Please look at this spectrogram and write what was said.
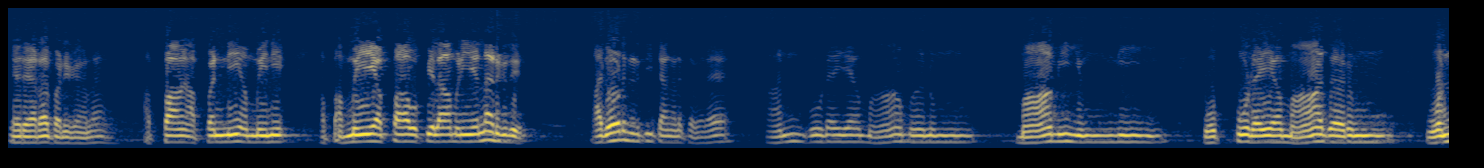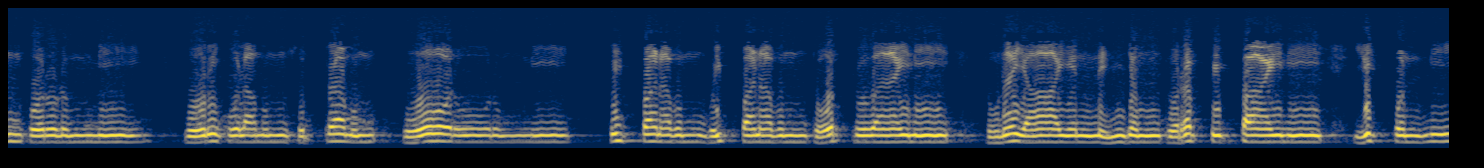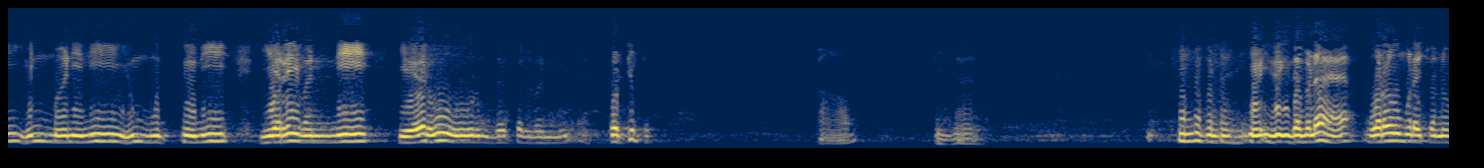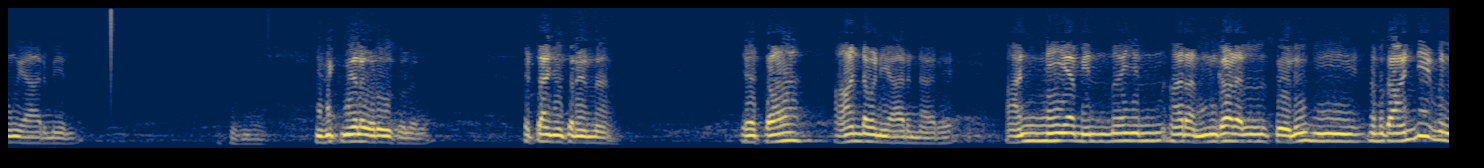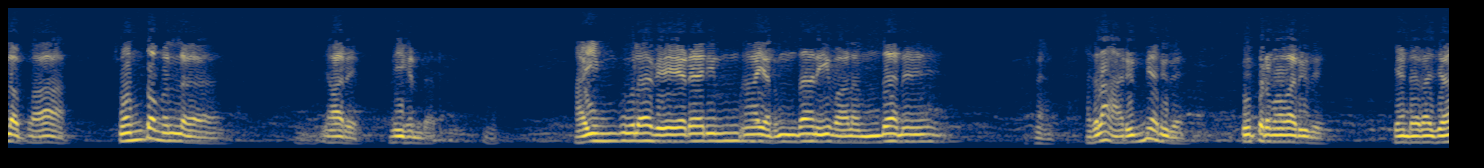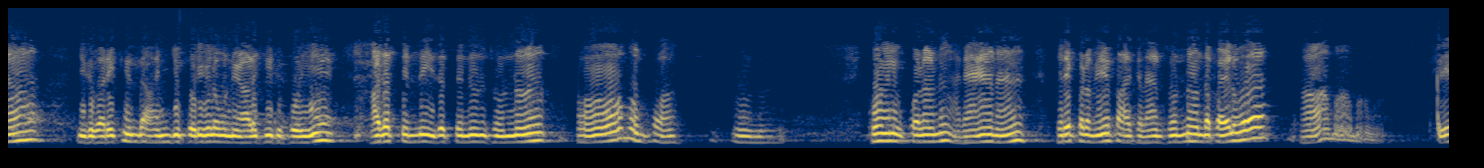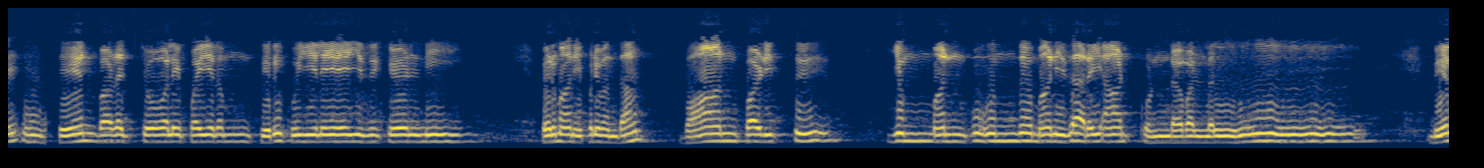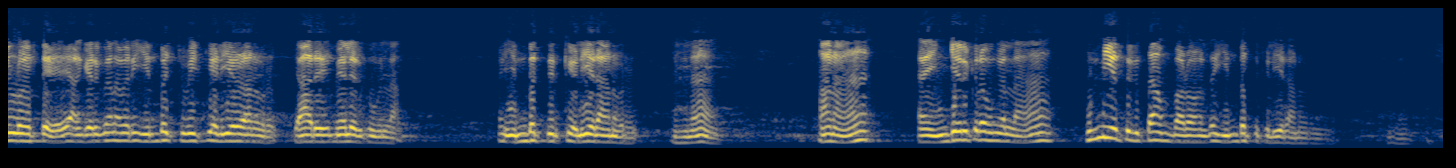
வேற யாராவது படிக்கிறாங்களா? அப்பா அப்பண்ணி அம்மைனி அப்ப அம்மையே அப்பா ஒப்பிலாமணி எல்லாம் இருக்குது. அதோட நிறுத்திட்டாங்களே தவிர அன்புடைய மாமனும் மாமியும் நீ ஒப்புடைய மாதரும் ஒன் பொருளும் நீ ஒரு குலமும் சுற்றமும் ஓர் ஊரும் நீ துய்ப்பனவும் உய்ப்பனவும் தோற்றுவாய் நீ துணையாயின் நெஞ்சம் துறப்பிப்பாய் நீ இப்பொன்னி இம்மணி நீ இம்முத்து நீ இறைவன் நீ ஏறூர்ந்த செல்வன் நீ. கொட்டிட்டு. என்ன? பண்றது? இதை விட உறவு முறை சொன்னவங்க யாருமே இல்லை. இதுக்கு மேல உறவு சொல்லல. எட்டாம் சூத்திரம் என்ன? ஏப்பா ஆண்டவன் யாருன்னாரு? அந்நியமின்மையின் அரண்கடல் செலுமி நமக்கு அந்நியம் இல்லப்பா சொந்தம் இல்ல யாரு? மெய்கண்டார் ஐம்புல வேடரின் அயர்ந்தனை வளர்ந்தன. அதெல்லாம் அருமையா இருக்குது சூத்திரமாவா இருக்குது ஏண்டா ராஜா இது வரைக்கும் இந்த அஞ்சு பொறிகளை உன்னை அழைச்சிட்டு போய் அதை தின்னு இதை தின்னுன்னு சொன்னா ஆமாப்பா. கோயிலுக்கு போலான்னு வேணாம் திரைப்படமே பார்க்கலான்னு சொன்ன அந்த பயலுவோ ஆமா ஆமா ஆமா தேன் பயிலும் சிறு குயிலே இது கேள்வி பெருமான் இப்படி வந்தான். வான் பழித்து இம்மண் புகுந்து மனிதரை ஆட்கொண்ட வள்ளல். மேலுலகத்தை அங்க இருக்கிறவர் இன்பச் சுவைக்கு எளியரானவர் யாரு? மேல இருக்கவங்கலாம் இன்பத்திற்கு எளியரானவர்கள். ஆனா இங்க இருக்கிறவங்க எல்லாம் புண்ணியத்துக்கு தான் பாடுவாங்க இன்பத்துக்கு எளியரானவர்கள்.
